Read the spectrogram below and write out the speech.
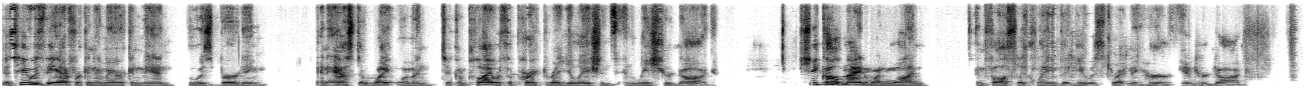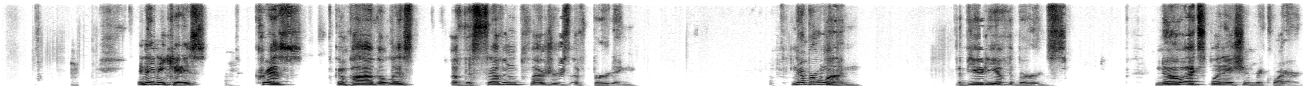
as he was the African-American man who was birding and asked a white woman to comply with the park regulations and leash her dog. She called 911 and falsely claimed that he was threatening her and her dog. In any case, Chris compiled the list of the seven pleasures of birding. Number one, the beauty of the birds. No explanation required.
